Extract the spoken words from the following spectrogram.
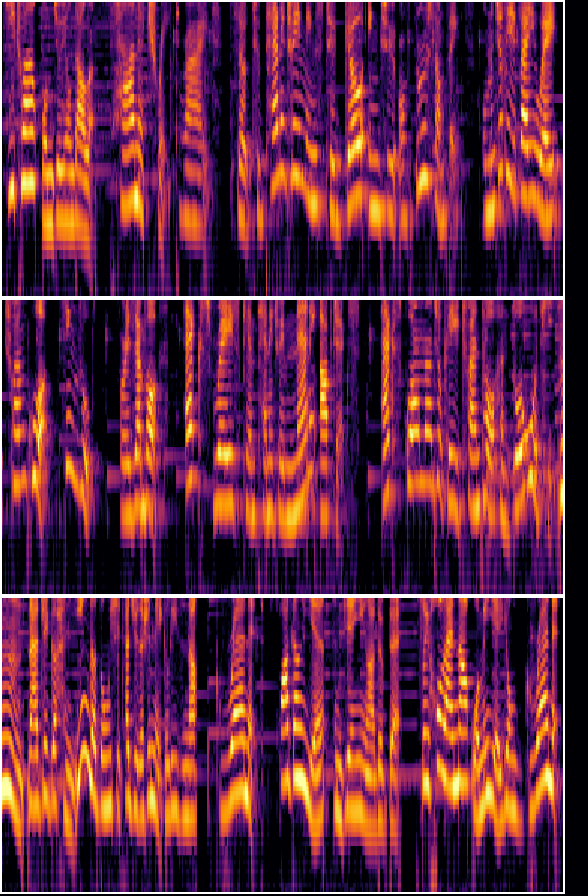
击穿，我们就用到了 penetrate。 Right. So to penetrate means to go into or through something. 我们就可以翻译为穿过、进入。For example, X-rays can penetrate many objects. X 光呢就可以穿透很多物体。嗯，那这个很硬的东西，它举的是哪个例子呢？Granite，花岗岩，很坚硬啊，对不对？所以后来呢，我们也用 granite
